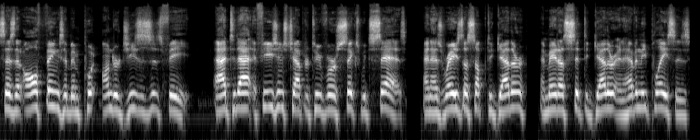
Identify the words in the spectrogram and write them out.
says that all things have been put under Jesus' feet. Add to that Ephesians chapter 2 verse 6 which says, "And has raised us up together and made us sit together in heavenly places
